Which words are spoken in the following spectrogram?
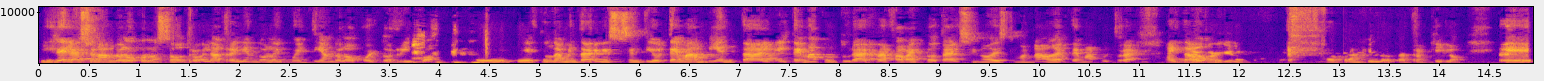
Y relacionándolo con nosotros, ¿verdad? Trayéndolo y puenteándolo a Puerto Rico, eh, que es fundamental en ese sentido. El tema ambiental, el tema cultural. Rafa va a explotar si no decimos nada del tema cultural. Ahí está. tranquilo. Está tranquilo, está tranquilo. Eh,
